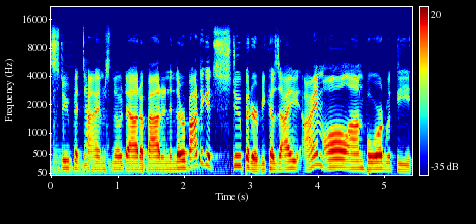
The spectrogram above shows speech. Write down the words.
Stupid times, no doubt about it. And they're about to get stupider because I I'm all on board with the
